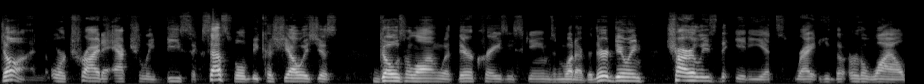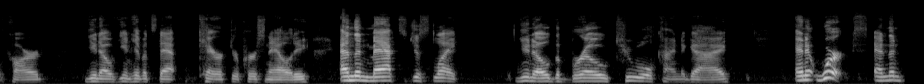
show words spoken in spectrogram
done or try to actually be successful because she always just goes along with their crazy schemes and whatever they're doing. Charlie's the idiot, right? He the, or the wild card. You know, he inhibits that character personality. And then Mac's just like, you know, the bro tool kind of guy. And it works. And then,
